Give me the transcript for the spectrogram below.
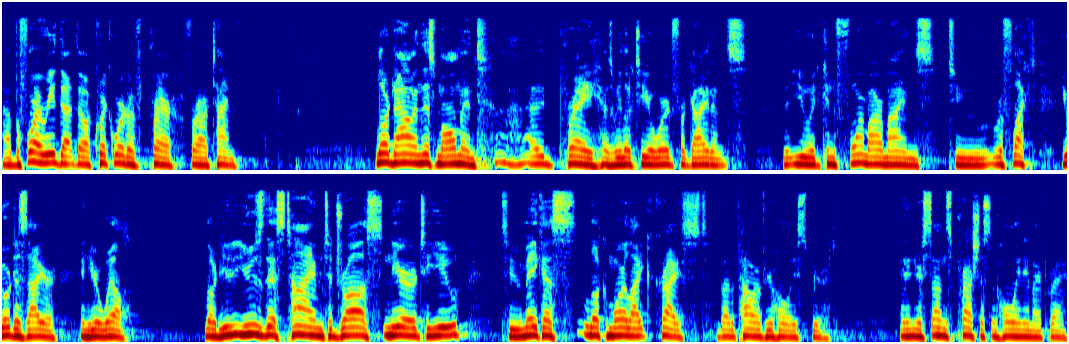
Uh, before I read that, though, a quick word of prayer for our time. Lord, now in this moment, uh, I pray as we look to your word for guidance that you would conform our minds to reflect your desire and your will. Lord, you use this time to draw us nearer to you, to make us look more like Christ by the power of your Holy Spirit. And in your Son's precious and holy name I pray.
